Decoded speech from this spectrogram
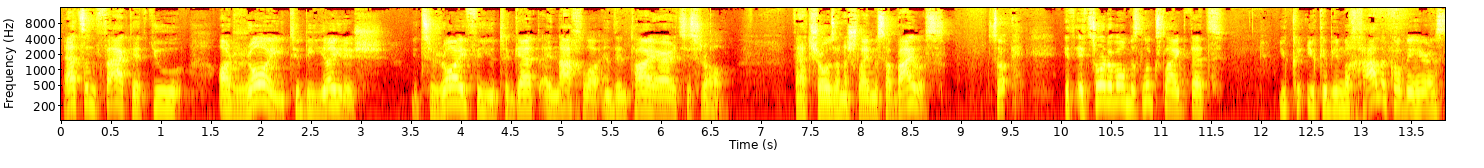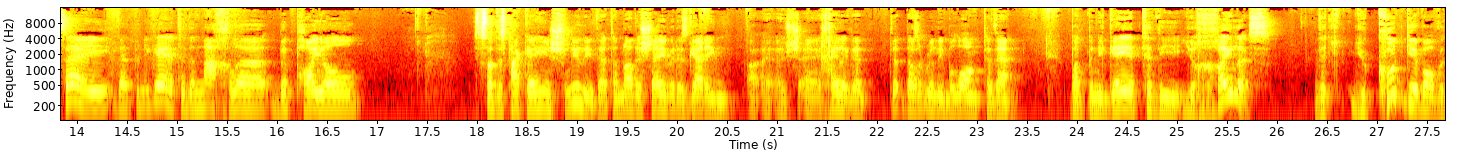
That's in fact that you are roy to be Yeirish. It's roy for you to get a Nachla in the entire Eretz Yisrael. That shows on a Shlemus. So it, it sort of almost looks like that you could you could be mechalik over here and say that benigay to the nachla bepoil. So this takayin shlili that another shavid is getting a, a, a chelik that, doesn't really belong to them, but benigay to the yuchaylis that you could give over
